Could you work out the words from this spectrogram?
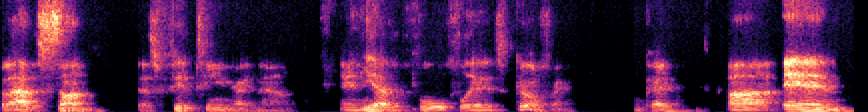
But I have a son that's 15 right now, and he has a full-fledged girlfriend. Okay. Uh, and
